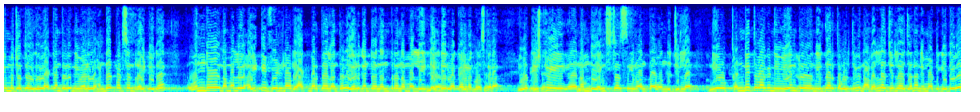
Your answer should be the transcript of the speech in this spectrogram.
ನಿಮ್ಮ ಜೊತೆ ಇದ್ದೀವಿ. ಯಾಕಂತೇಳಿ ನೀವು ಹೇಳಿದ ಹಂಡ್ರೆಡ್ ಪರ್ಸೆಂಟ್ ರೈಟ್ ಇದೆ. ಒಂದು ನಮ್ಮಲ್ಲಿ ಐ ಟಿ ಫೀಲ್ಡ್ ನವ್ರು ಯಾಕೆ ಬರ್ತಾ ಇಲ್ಲ ಅಂತೇಳಿ ಏಳು ಗಂಟೆ ನಂತರ ನಮ್ಮಲ್ಲಿ ಡೆಡ್ ಇರುವ ಕಾರಣಕ್ಕೋಸ್ಕರ ಇವತ್ತು ಇಷ್ಟು ಈ, ನಮ್ದು ಯಂಗ್ಸ್ಟರ್ಸ್ ಇರುವಂತ ಒಂದು ಜಿಲ್ಲೆ. ನೀವು ಖಂಡಿತವಾಗಿ ನೀವು ಏನ್ ನಿರ್ಧಾರ ತಗೊಳ್ತೀವಿ? ನಾವೆಲ್ಲ ಜಿಲ್ಲೆಯ ಜನ ನಿಮ್ಮೊಟ್ಟಿಗೆ ಇದ್ದೀವಿ.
